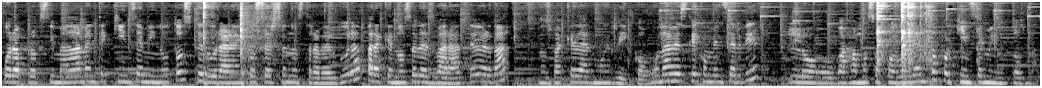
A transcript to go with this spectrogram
por aproximadamente 15 minutos que durará en cocerse nuestra verdura para que no se desbarate, ¿verdad? Nos va a quedar muy rico. Una vez que comience a hervir, lo bajamos a fuego lento por 15 minutos más.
